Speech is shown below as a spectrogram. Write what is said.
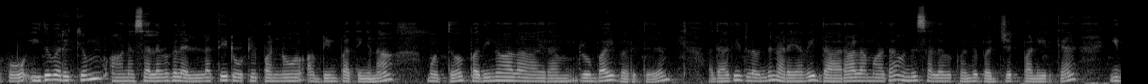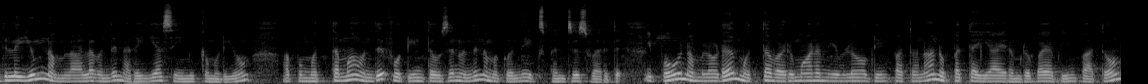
அப்போது இது வரைக்கும் ஆன செலவுகள் எல்லாத்தையும் டோட்டல் பண்ணோம் அப்படின்னு பார்த்தீங்கன்னா மொத்தம் பதினாலாயிரம் ரூபாய் வருது. அதாவது இதில் வந்து நிறையாவே தாராளமாக தான் வந்து செலவுக்கு வந்து பட்ஜெட் பண்ணியிருக்கேன். இதுலேயும் நம்மளால் வந்து நிறையா சேமிக்க முடியும். அப்போ மொத்தமாக வந்து ஃபோர்டீன் தௌசண்ட் வந்து நமக்கு வந்து எக்ஸ்பென்சஸ் வருது. இப்போது நம்மளோட மொத்த வருமானம் எவ்வளோ அப்படின்னு பார்த்தோன்னா முப்பத்தையாயிரம் ஐயாயிரம் ரூபாய் அப்படின்னு பார்த்தோம்.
